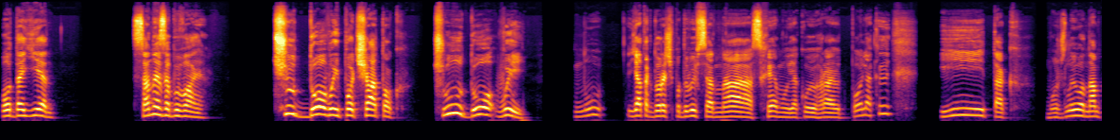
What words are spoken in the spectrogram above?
подає. Сане забиває. Чудовий початок. Чудовий. Ну, я так, до речі, подивився на схему, якою грають поляки. І так, можливо, нам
